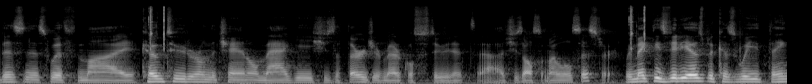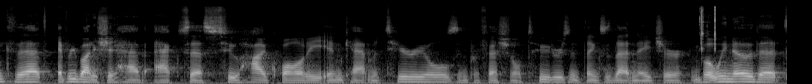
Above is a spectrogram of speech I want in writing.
business with my co-tutor on the channel, Maggie. She's a third year medical student. Uh, she's also my little sister. We make these videos because we think that everybody should have access to high quality MCAT materials and professional tutors and things of that nature. But we know that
